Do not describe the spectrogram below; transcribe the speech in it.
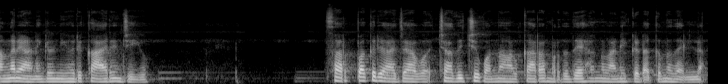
അങ്ങനെയാണെങ്കിൽ നീ ഒരു കാര്യം ചെയ്യൂ. സർപ്പക് രാജാവ് ചതിച്ചു കൊന്ന ആൾക്കാരുടെ മൃതദേഹങ്ങളാണ് ഈ കിടക്കുന്നതെല്ലാം.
